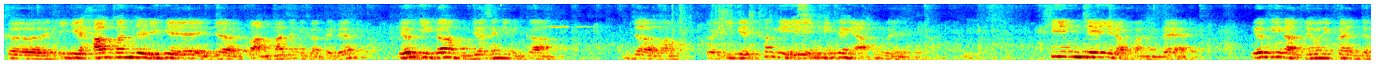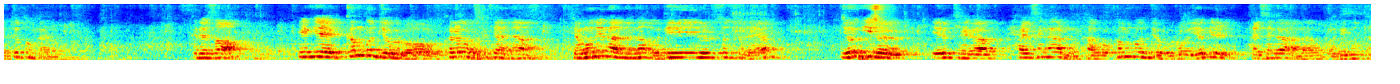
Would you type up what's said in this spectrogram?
그 이게 하관절 이게 이제 또 안 맞으니까 어떻게 돼요? 여기가 문제가 생기니까 이제 막그 이게 턱이 굉장히 아픈 거예요. TMJ라고 하는데 여기가 안 좋으니까 이제 두통까지 옵니다. 그래서 이게 근본적으로 그러면 어떻게 하냐 병원에 가면 어디를 수술해요? 여기를 이렇게 해가 할 생각을 못 하고 근본적으로 여기를 할 생각을 안 하고 어디부터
